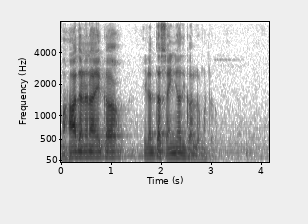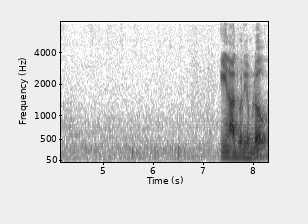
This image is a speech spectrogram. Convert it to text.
మహాదండనాయక ఇదంతా సైన్యాధికారులు అన్నమాట. ఈయన ఆధ్వర్యంలో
